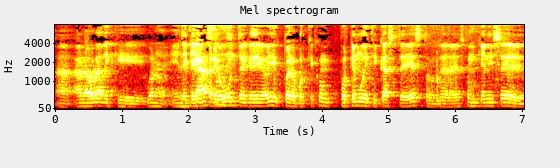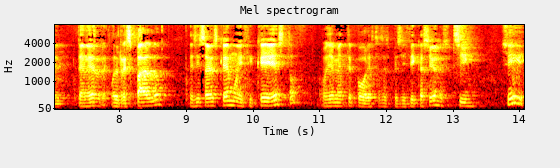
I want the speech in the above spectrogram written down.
a, a la hora de que, bueno, en de el que caso de- pregunte, que diga, oye, pero ¿por qué, ¿por qué modificaste esto? O sea, es como quien dice, tener el respaldo, decir, ¿sabes qué? Modifiqué esto, obviamente por estas especificaciones. Sí, sí,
